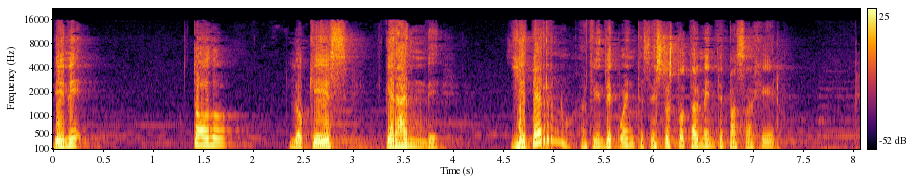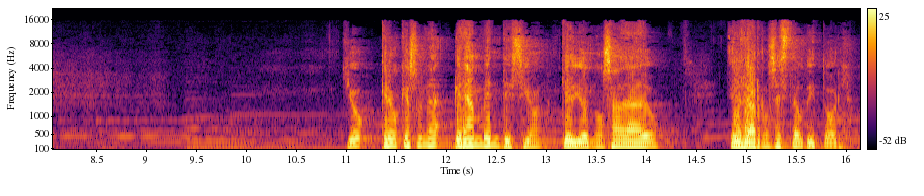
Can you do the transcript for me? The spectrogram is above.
viene todo lo que es grande y eterno, a fin de cuentas. Esto es totalmente pasajero. Yo creo que es una gran bendición que Dios nos ha dado el darnos este auditorio.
